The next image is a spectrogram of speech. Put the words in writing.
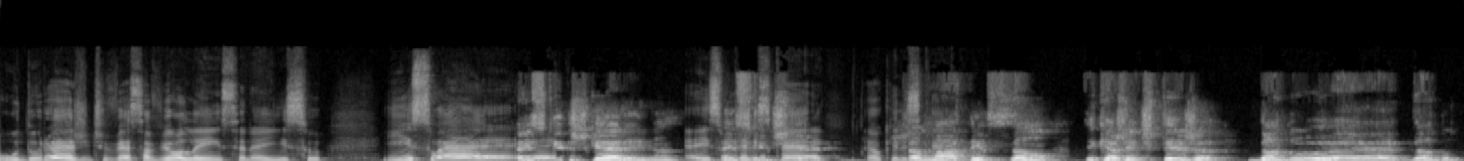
O duro é a gente ver essa violência, né? Isso, isso é. É isso é, que eles querem, né? É isso, é isso que, eles, que eles querem. querem. É o que eles chamar querem. atenção e que a gente esteja dando, é, dando,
